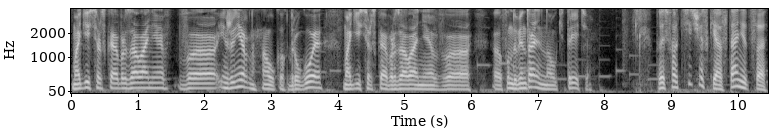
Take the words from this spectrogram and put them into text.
магистерское образование в инженерных науках другое, магистерское образование в фундаментальной науке третье. То есть фактически останется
